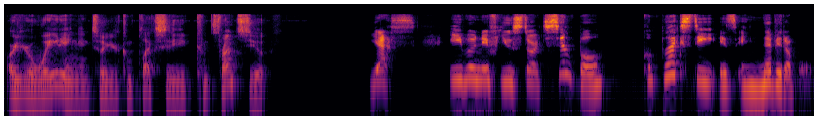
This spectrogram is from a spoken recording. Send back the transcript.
or you're waiting until your complexity confronts you. Yes, even if you start simple, complexity is inevitable.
